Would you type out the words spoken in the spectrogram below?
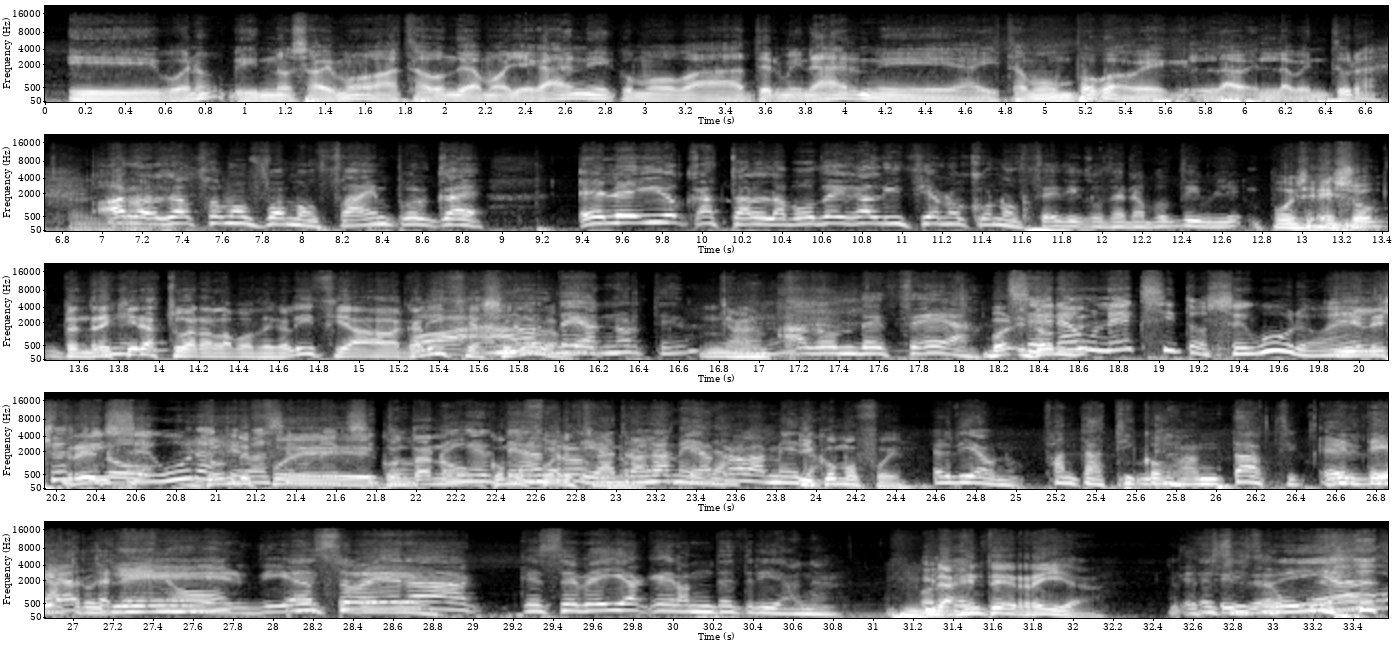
Y bueno, y no sabemos hasta dónde vamos a llegar, ni cómo va a terminar, ni ahí estamos un poco a ver la, la aventura. Ahora ya somos famosas, ¿eh? Porque he leído que hasta la voz de Galicia nos conoce. Digo, ¿será posible? Pues eso, tendréis que ir a actuar a la voz de Galicia, a Galicia, Ah, Al seguro. norte, al norte. Ah. A donde sea. Bueno, ¿y Será dónde- un éxito, seguro. ¿eh? ¿Y el Yo estreno estoy segura que va a ser un éxito. Contanos En el cómo teatro, fue el Teatro el Alameda. ¿Y cómo fue? El día uno. Fantástico. Fantástico. El teatro día lleno. tres, el día Eso tres. era que se veía que eran de Triana. Y la gente reía. Si se- veía,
